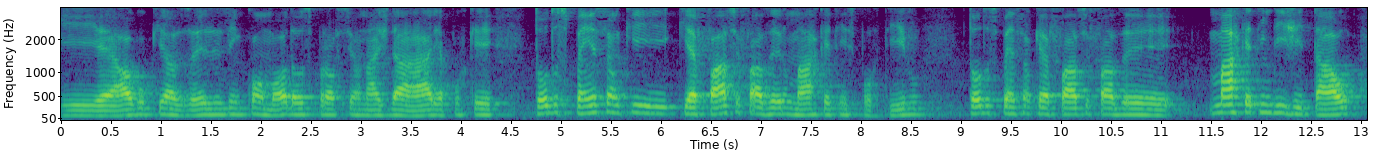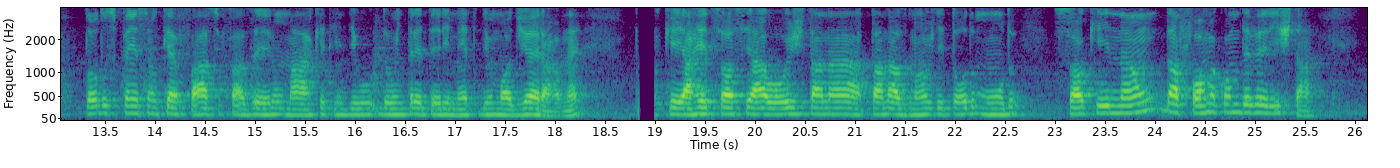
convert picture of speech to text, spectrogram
e é algo que às vezes incomoda os profissionais da área, porque Todos pensam que, que é fácil fazer um marketing esportivo, todos pensam que é fácil fazer marketing digital, todos pensam que é fácil fazer um marketing de, do entretenimento de um modo geral, né? Porque a rede social hoje está na, tá nas mãos de todo mundo, só que não da forma como deveria estar.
